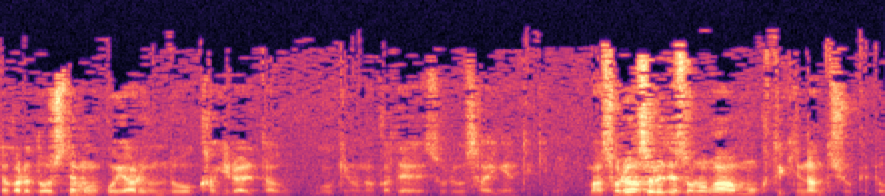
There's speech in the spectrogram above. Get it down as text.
だからどうしてもこうやる運動限られた動きの中でそれを再現的に。まあそれはそれでそのが目的なんでしょうけど、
